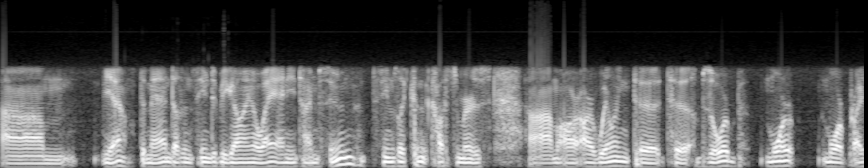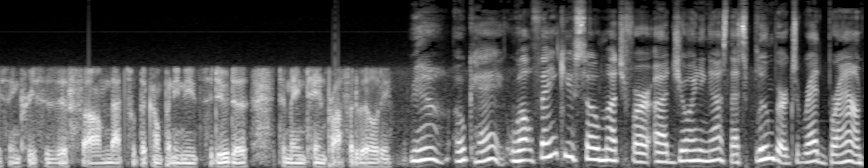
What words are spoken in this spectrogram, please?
Um, yeah, demand doesn't seem to be going away anytime soon. It seems like customers um, are, are willing to, to absorb more more price increases if um, that's what the company needs to do to, to maintain profitability. Yeah, okay. Well, thank you so much for uh, joining us. That's Bloomberg's Redd Brown.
